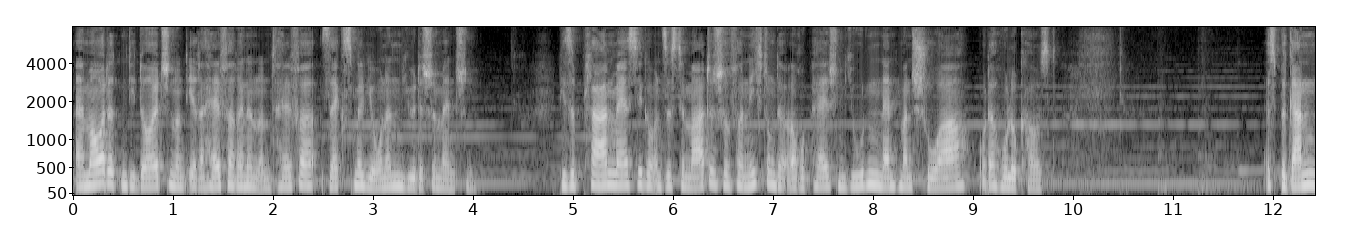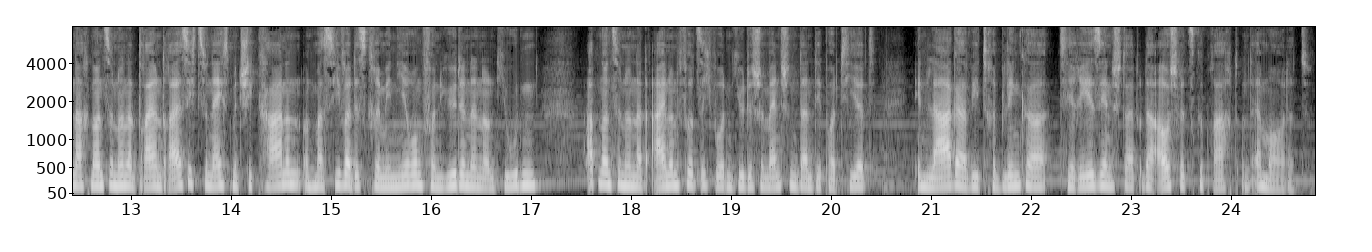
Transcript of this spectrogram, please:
ermordeten die Deutschen und ihre Helferinnen und Helfer sechs Millionen jüdische Menschen. Diese planmäßige und systematische Vernichtung der europäischen Juden nennt man Shoah oder Holocaust – es begann nach 1933 zunächst mit Schikanen und massiver Diskriminierung von Jüdinnen und Juden. Ab 1941 wurden jüdische Menschen dann deportiert, in Lager wie Treblinka, Theresienstadt oder Auschwitz gebracht und ermordet.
